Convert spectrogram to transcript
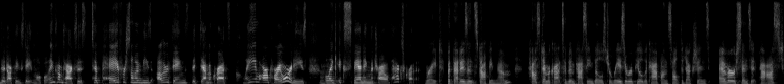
deducting state and local income taxes to pay for some of these other things that Democrats claim are priorities, Mhm. like expanding the child tax credit. Right. But that isn't stopping them House Democrats have been passing bills to raise or repeal the cap on SALT deductions ever since it passed.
